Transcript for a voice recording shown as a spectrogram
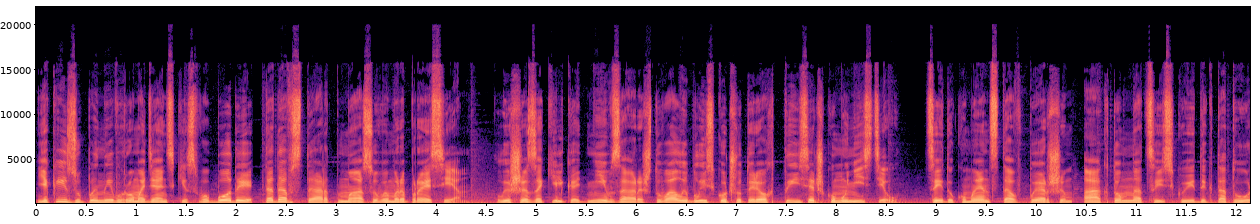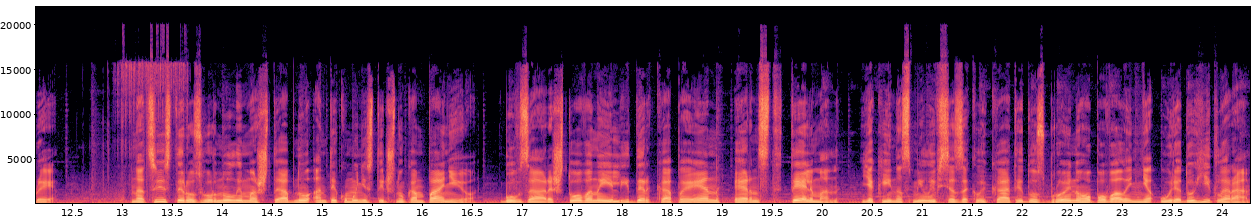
який зупинив громадянські свободи та дав старт масовим репресіям. Лише за кілька днів заарештували близько чотирьох тисяч комуністів. Цей документ став першим актом нацистської диктатури. Нацисти розгорнули масштабну антикомуністичну кампанію. Був заарештований лідер КПН Ернст Тельман, який насмілився закликати до збройного повалення уряду Гітлера.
